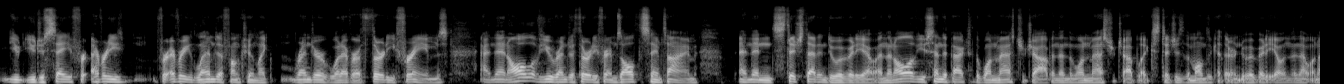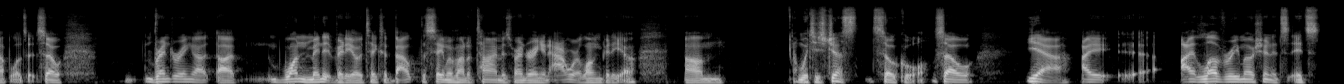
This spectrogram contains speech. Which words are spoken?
you you just say for every for every Lambda function like render whatever 30 frames, and then all of you render 30 frames all at the same time and then stitch that into a video. And then all of you send it back to the one master job and then the one master job like stitches them all together into a video and then that one uploads it. So rendering a, a one minute video takes about the same amount of time as rendering an hour long video um, which is just so cool. So yeah i i love remotion. It's it's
